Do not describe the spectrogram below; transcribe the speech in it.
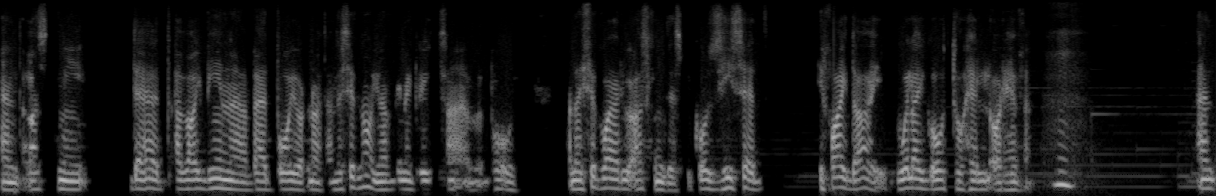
and asked me, "Dad, have I been a bad boy or not?" And I said, "No, you have been a great son, boy." And I said, "Why are you asking this?" Because he said, "If I die, will I go to hell or heaven?" Hmm. And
